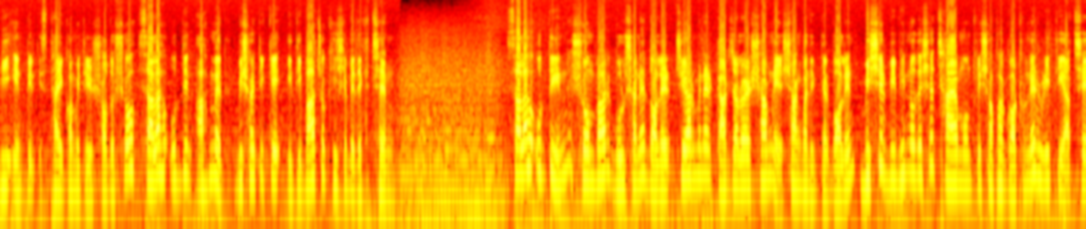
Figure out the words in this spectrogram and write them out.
বিএনপির স্থায়ী কমিটির সদস্য সালাহ উদ্দিন আহমেদ বিষয়টিকে ইতিবাচক হিসেবে দেখছেন। সালাহ উদ্দিন সোমবার গুলশানে দলের চেয়ারম্যানের কার্যালয়ের সামনে সাংবাদিকদের বলেন বিশ্বের বিভিন্ন দেশে ছায়া মন্ত্রিসভা গঠনের রীতি আছে.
